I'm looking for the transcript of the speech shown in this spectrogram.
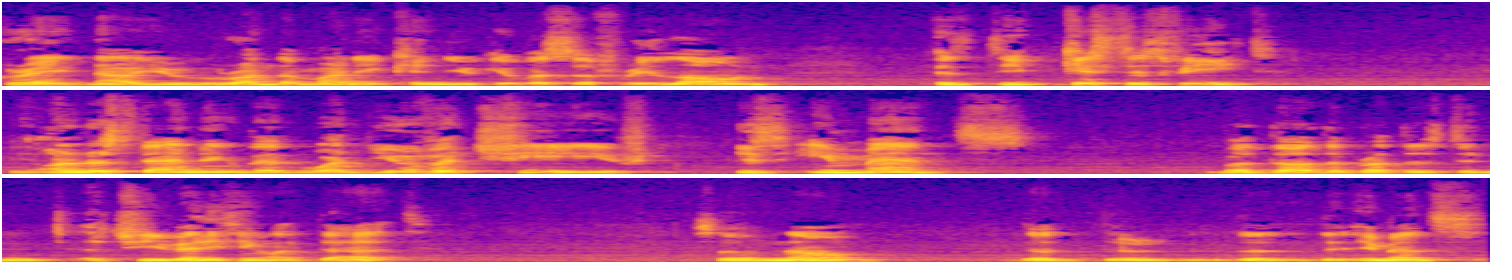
great now you run the money can you give us a free loan. He kissed his feet understanding that what you've achieved is immense but the other brothers didn't achieve anything like that. So no, the, the, the, the immense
